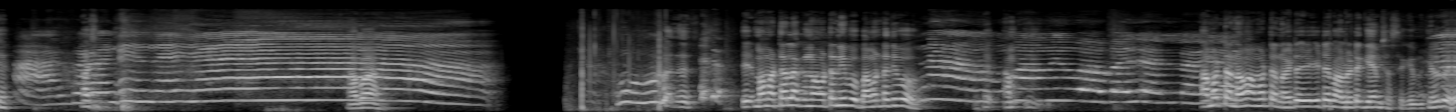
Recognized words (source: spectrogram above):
কে আচ্ছা আবার মামাটা লাগবে মামাটা নিবো মামাটা দিব? আমারটা নাও আমারটা নয় এটা এটা ভালো এটা গেমস আছে গেম খেলবে?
